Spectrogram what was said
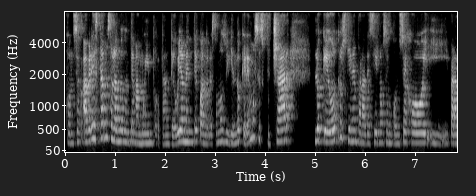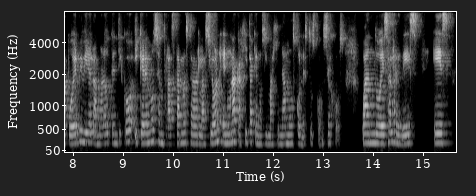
consejos, a ver, estamos hablando de un tema muy importante. Obviamente cuando lo estamos viviendo queremos escuchar lo que otros tienen para decirnos en consejo y, y, para poder vivir el amor auténtico y queremos enfrascar nuestra relación en una cajita que nos imaginamos con estos consejos, cuando es al revés, es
